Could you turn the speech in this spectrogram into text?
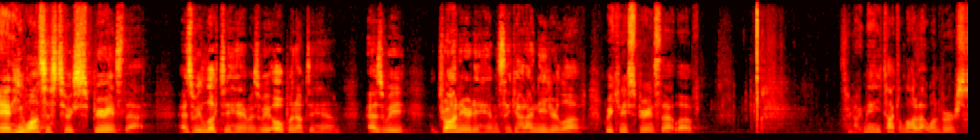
And He wants us to experience that as we look to Him, as we open up to Him, as we draw near to Him and say, God, I need your love. We can experience that love. So you're like, man, you talked a lot about one verse.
